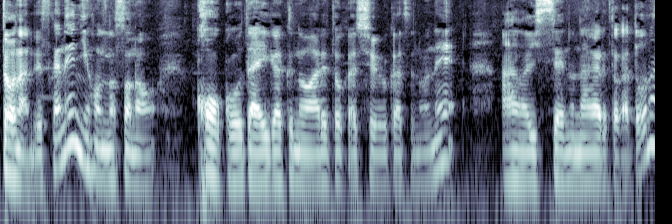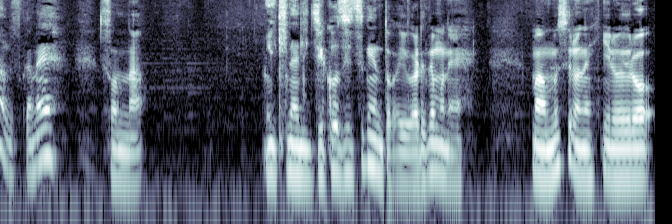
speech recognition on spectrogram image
どうなんですかね。日本のその高校大学のあれとか就活のね。あの一斉の流れとか。どうなんですかね。そんな。いきなり自己実現とか言われてもね。まあむしろねいろいろ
